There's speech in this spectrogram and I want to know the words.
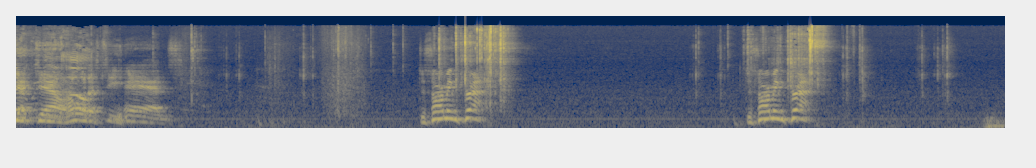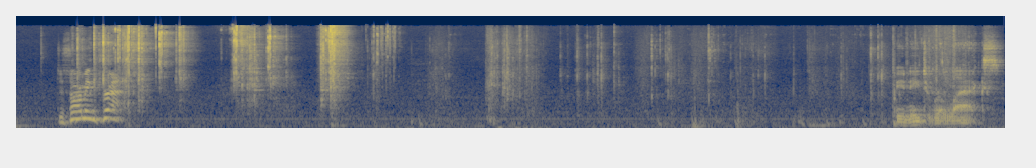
Get down. I help. want to see hands. Disarming trap. Disarming trap. Disarming trap. You need to relax.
